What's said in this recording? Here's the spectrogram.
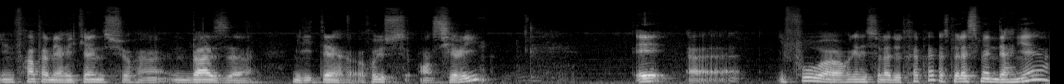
une frappe américaine sur une base militaire russe en Syrie. Et il faut euh, regarder cela de très près parce que la semaine dernière,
